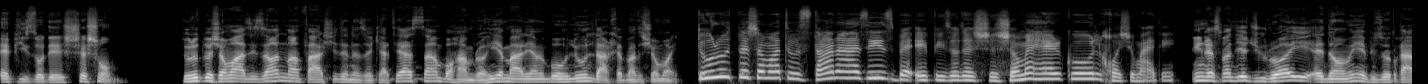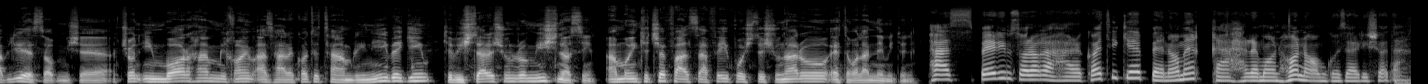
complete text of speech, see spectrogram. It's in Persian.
اپیزود ششم. درود به شما عزیزان من فرشید نزاکتی هستم با همراهی مریم بهلول در خدمت شماییم. درود به شما دوستان عزیز به اپیزود ششم هرکول خوش اومدین. این قسمت یه جورایی ادامه اپیزود قبلی حساب میشه چون این بار هم می‌خوایم از حرکات تمرینی بگیم که بیشترشون رو می‌شناسین اما اینکه چه فلسفه پشتشونه رو احتمالا نمی‌دونیم پس بریم سراغ حرکاتی که به نام قهرمان ها نامگذاری شدن.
